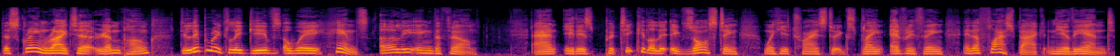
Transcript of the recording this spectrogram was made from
the screenwriter Ren Peng deliberately gives away hints early in the film and it is particularly exhausting when he tries to explain everything in a flashback near the end.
